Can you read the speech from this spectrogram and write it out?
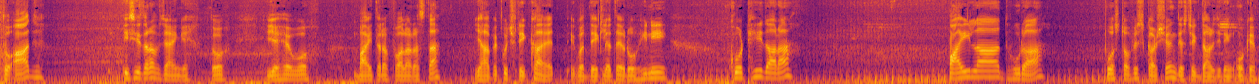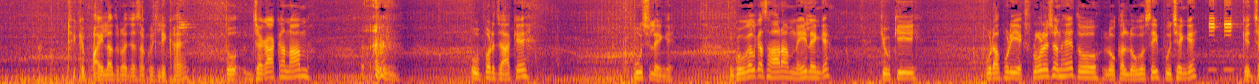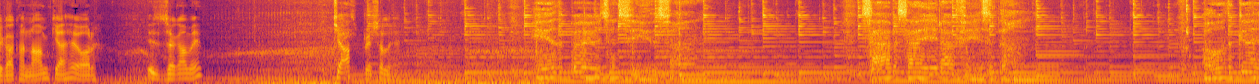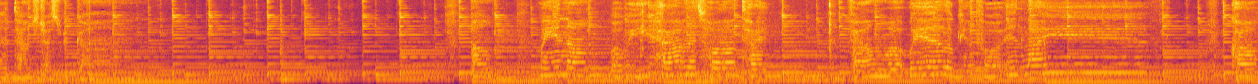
तो आज इसी तरफ़ जाएँगे। तो ये है वो बाई तरफ़ वाला रास्ता। यहाँ पे कुछ लिखा है, एक बार देख लेते हैं। Rohini Kothidara Paila Dhura post office Kurseong, district Darjeeling. Okay, ठीक है, पाइलाधुरा जैसा कुछ लिखा है। तो जगह का नाम ऊपर जाके पूछ लेंगे। गूगल का सहारा हम नहीं लेंगे, क्योंकि पूरा पूरी एक्सप्लोरेशन है तो लोकल लोगों से ही पूछेंगे कि जगह का नाम क्या है और इस जगह में क्या स्पेशल है। All the good times just begun. We know what we have, let's hold on tight. Found what we're looking for in life. Call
